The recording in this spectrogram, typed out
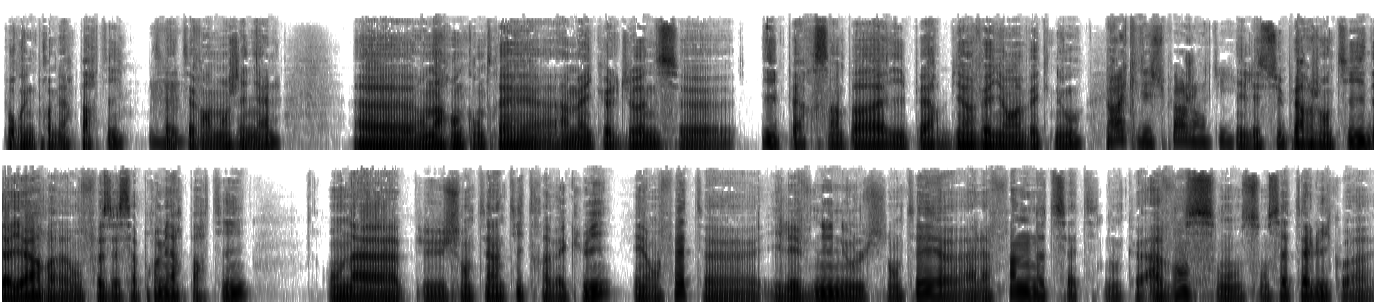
pour une première partie. Ça a Mhm. été vraiment génial. Euh, on a rencontré un Michael Jones euh, hyper sympa, hyper bienveillant avec nous. Il paraît qu'il est super gentil. Il est super gentil. D'ailleurs, euh, on faisait sa première partie. On a pu chanter un titre avec lui et en fait euh, il est venu nous le chanter euh, à la fin de notre set. Donc euh, avant son, son set à lui quoi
